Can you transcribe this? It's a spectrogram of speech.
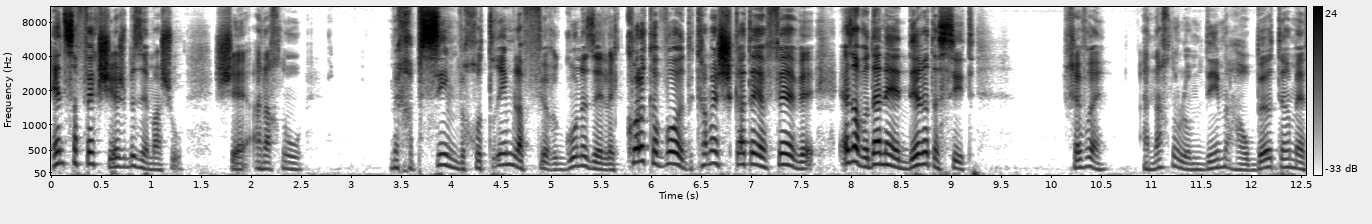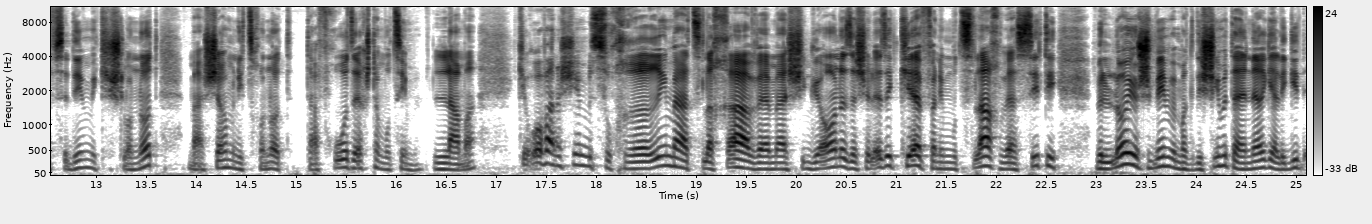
אין ספק שיש בזה משהו, שאנחנו מחפשים וחותרים לפרגון הזה, לכל הכבוד, כמה השקעת יפה ואיזה עבודה נהדרת עשית. חבר'ה, אנחנו לומדים הרבה יותר מהפסדים מכישלונות מאשר מניצחונות. תהפכו את זה איך שאתם רוצים. למה? כי רוב האנשים מסוחררים מההצלחה ומהשיגעון הזה של איזה כיף, אני מוצלח ועשיתי, ולא יושבים ומקדישים את האנרגיה להגיד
